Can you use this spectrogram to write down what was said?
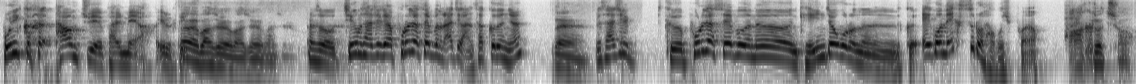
보니까 다음 주에 발매야 이렇게. 네 맞아요, 맞아요, 맞아요. 그래서 지금 사실 제가 Forza Seven을 아직 안 샀거든요. 네, 사실 그 Forza Seven은 개인적으로는 그 엑원 X로 하고 싶어요. 아 그렇죠.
